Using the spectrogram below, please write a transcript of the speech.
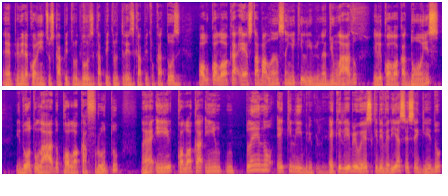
é, 1 Coríntios capítulo 12, capítulo 13, capítulo 14, Paulo coloca esta balança em equilíbrio. Né? De um lado, ele coloca dons, e do outro lado, coloca fruto, né? e coloca em, em pleno equilíbrio. equilíbrio. Equilíbrio esse que deveria ser seguido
